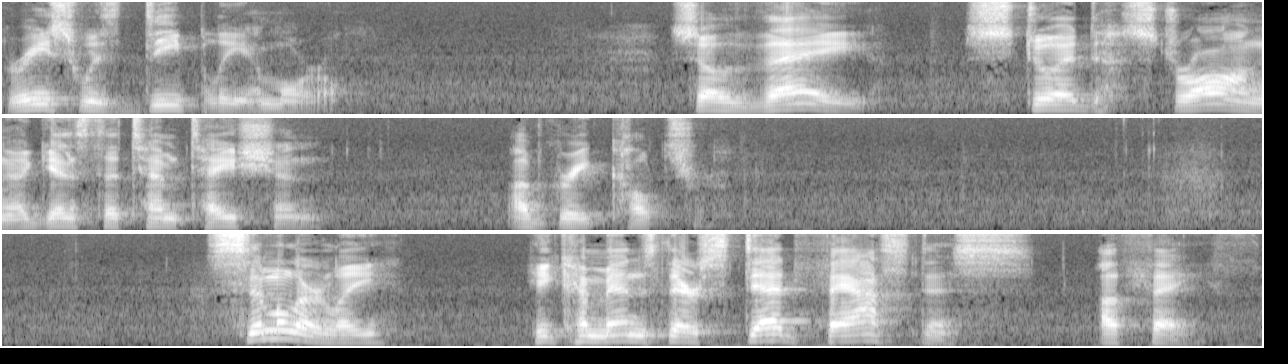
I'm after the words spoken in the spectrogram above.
Greece was deeply immoral. So they stood strong against the temptation of Greek culture. Similarly, he commends their steadfastness of faith.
